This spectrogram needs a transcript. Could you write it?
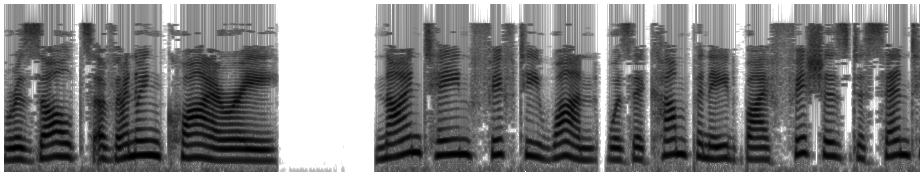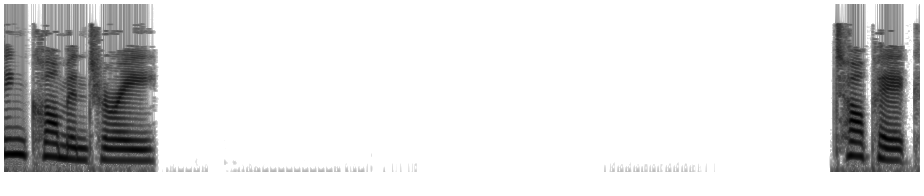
Results of an Inquiry 1951 was accompanied by Fisher's dissenting commentary. Topic:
